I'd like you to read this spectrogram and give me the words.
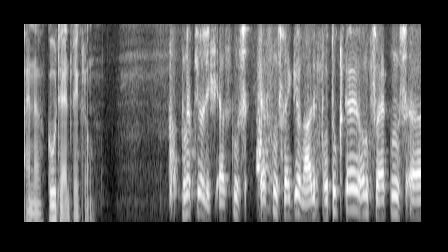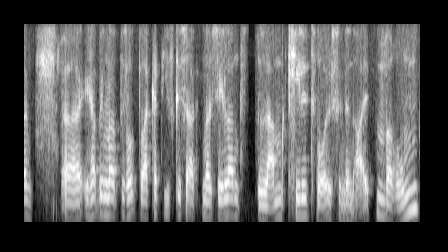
eine gute Entwicklung. Natürlich. Erstens, erstens regionale Produkte und zweitens, äh, äh, ich habe immer ein bisschen plakativ gesagt, Neuseeland Lamm killt Wolf in den Alpen. Warum?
